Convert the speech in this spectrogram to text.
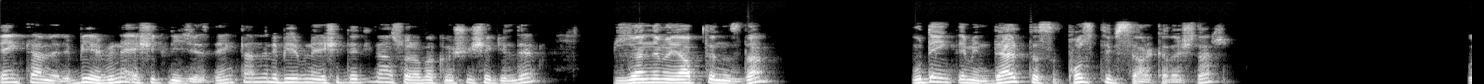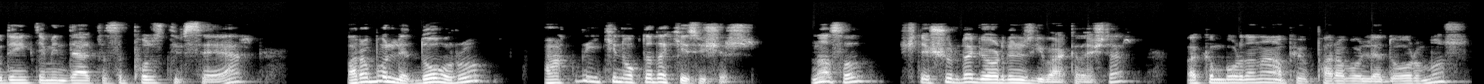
Denklemleri birbirine eşitleyeceğiz. Denklemleri birbirine eşitledikten sonra bakın şu şekilde düzenleme yaptığınızda bu denklemin deltası pozitifse arkadaşlar bu denklemin deltası pozitifse eğer parabolle doğru farklı iki noktada kesişir. Nasıl? İşte şurada gördüğünüz gibi arkadaşlar. Bakın burada ne yapıyor parabolle doğrumuz?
